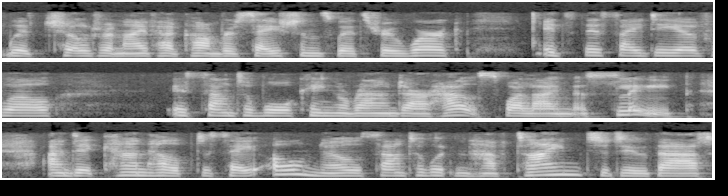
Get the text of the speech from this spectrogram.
with children I've had conversations with through work it's this idea of well is Santa walking around our house while I'm asleep? And it can help to say, oh no, Santa wouldn't have time to do that.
